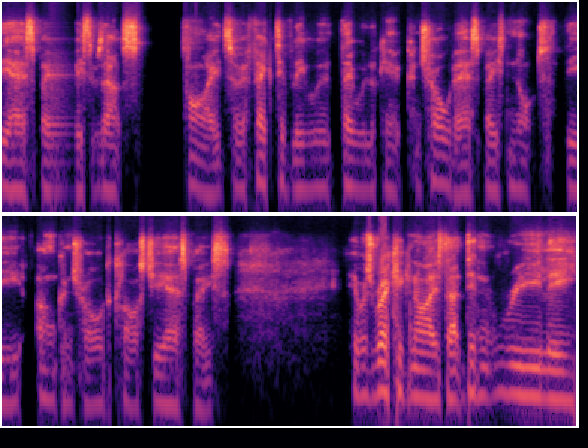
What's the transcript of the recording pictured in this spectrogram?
the airspace that was outside. So effectively, they were looking at controlled airspace, not the uncontrolled Class G airspace. It was recognised that didn't really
